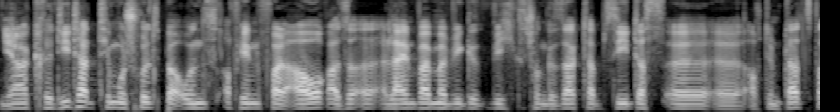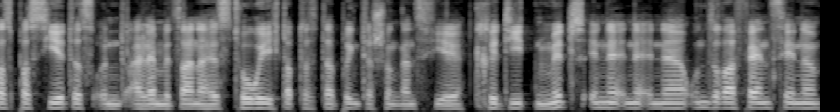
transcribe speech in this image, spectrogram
Ja, Kredit hat Timo Schulz bei uns auf jeden Fall auch. Also äh, allein, weil man, wie, wie ich schon gesagt habe, sieht, dass äh, äh, auf dem Platz was passiert ist und allein mit seiner Historie, ich glaube, da bringt er schon ganz viel Kredit mit in, in, in der, unserer Fanszene.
